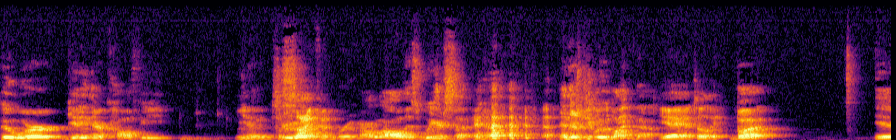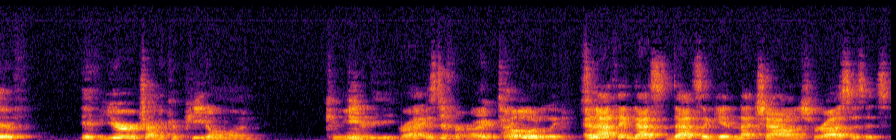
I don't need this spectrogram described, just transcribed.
who were getting their coffee, you know, through siphon brewer. all this weird stuff. You know? and there's people who like that. yeah, yeah, totally. But if if you're trying to compete on community, Right. it's different, right? Like, Totally. and So- I think that's that's again that challenge for us is it's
